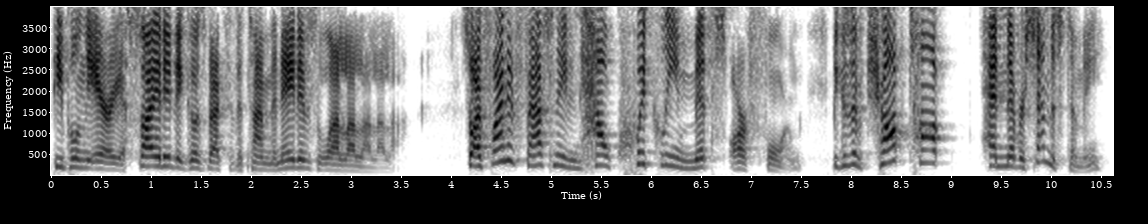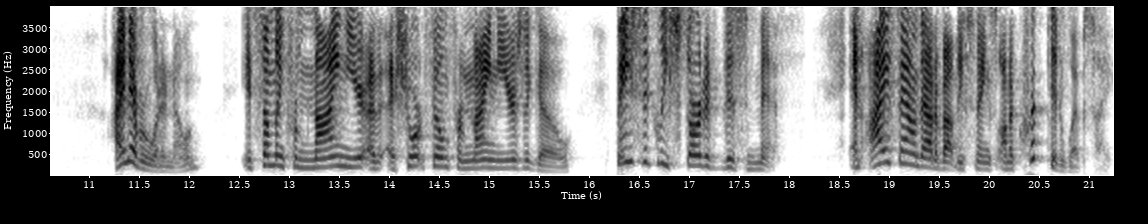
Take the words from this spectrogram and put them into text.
People in the area sighted. It goes back to the time the natives. La la la la la. So I find it fascinating how quickly myths are formed. Because if Chop Top had never sent this to me, I never would have known. It's something from nine year, a short film from nine years ago, basically started this myth. And I found out about these things on a cryptid website.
